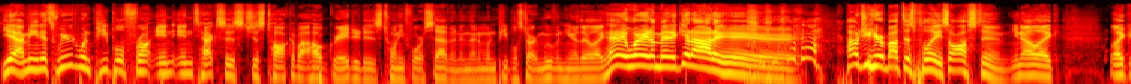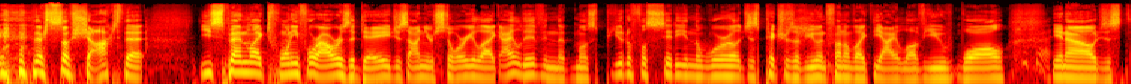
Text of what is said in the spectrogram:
yeah, I mean, it's weird when people from in in Texas just talk about how great it is twenty four seven, and then when people start moving here, they're like, "Hey, wait a minute, get out of here! How'd you hear about this place, Austin? You know, like, like they're so shocked that." You spend like 24 hours a day just on your story, like, I live in the most beautiful city in the world. Just pictures of you in front of like the I love you wall, you know, just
